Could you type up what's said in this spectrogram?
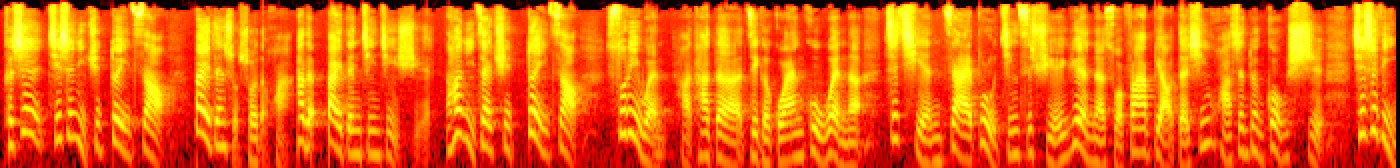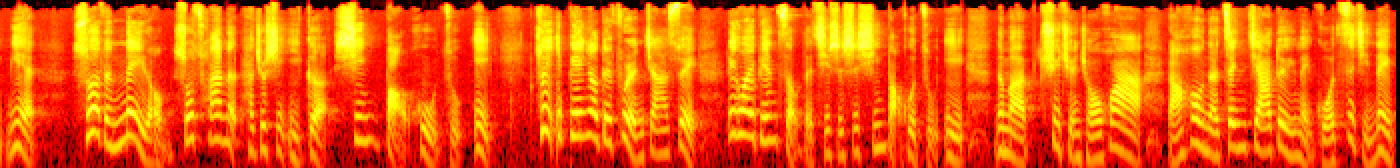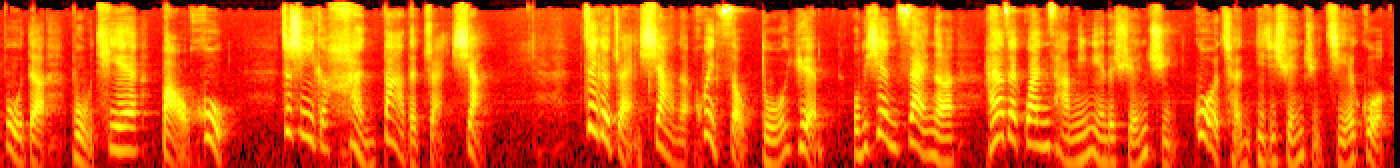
可是其实你去对照拜登所说的话，他的拜登经济学，然后你再去对照苏利文哈他的这个国安顾问呢，之前在布鲁金斯学院呢所发表的新华盛顿共识，其实里面。所有的内容说穿了，它就是一个新保护主义。所以一边要对富人加税，另外一边走的其实是新保护主义。那么去全球化，然后呢，增加对于美国自己内部的补贴保护，这是一个很大的转向。这个转向呢，会走多远？我们现在呢，还要再观察明年的选举过程以及选举结果。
